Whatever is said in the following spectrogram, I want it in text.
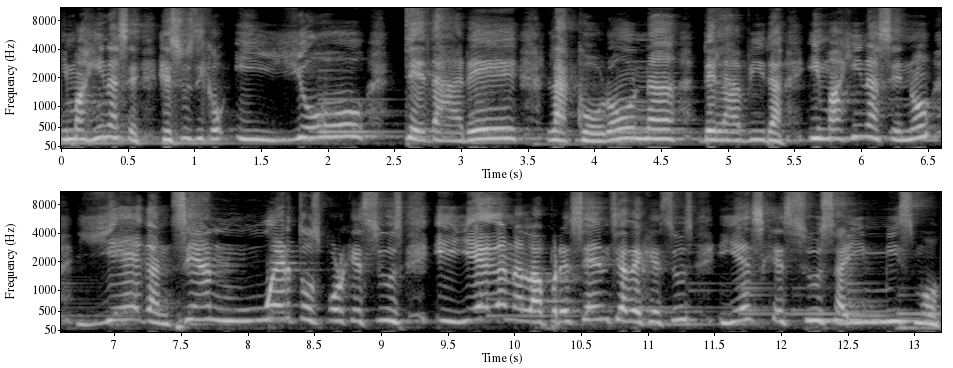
imagínase, Jesús dijo, y yo te daré la corona de la vida. Imagínase, ¿no? Llegan, sean muertos por Jesús y llegan a la presencia de Jesús y es Jesús ahí mismo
